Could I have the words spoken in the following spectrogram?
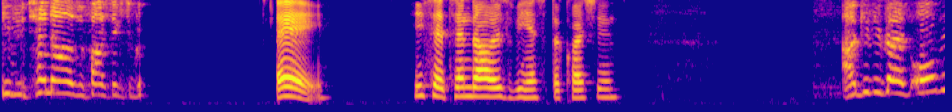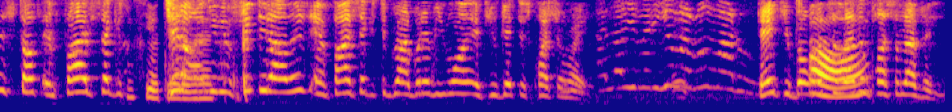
Give you ten dollars and five cents to. Hey, he said ten dollars if he answered the question. I'll give you guys all this stuff in five seconds. Let's see what the Kiddo, I'll give you fifty dollars and five seconds to grab whatever you want if you get this question right. I love you, Vinny. You're my role model. Thank you, bro. Aw. What's eleven plus eleven?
